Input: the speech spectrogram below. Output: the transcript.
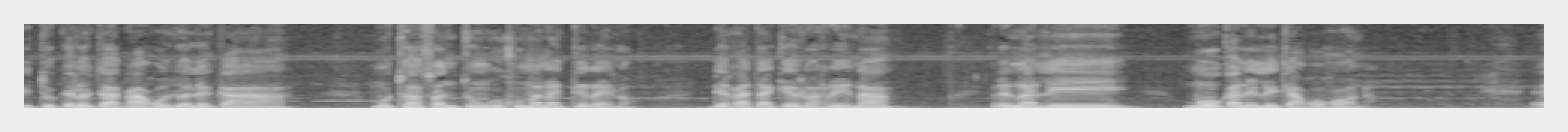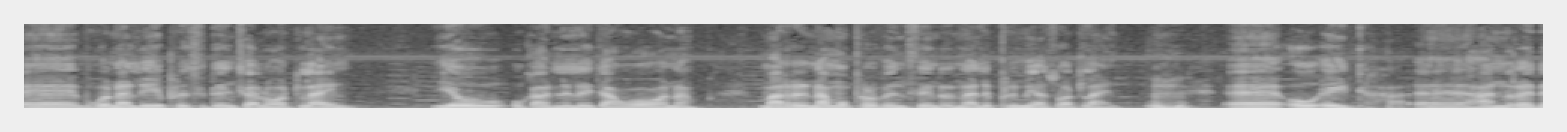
ditokelo tša gago jwale ka motho a tshwanetseng go humana tirelo di gatakelwa rena re na le mo o ka leletšago gona eh go na le presidential hotline yeo o ka leletša go ona mara rena mo provinceng re na le premiers hotline um eh, 0800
